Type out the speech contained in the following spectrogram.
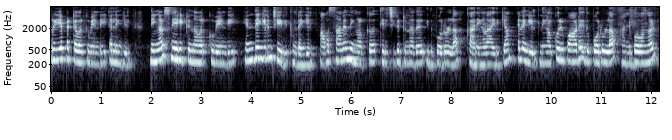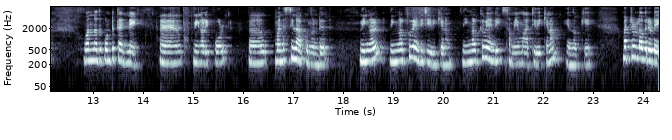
പ്രിയപ്പെട്ടവർക്ക് വേണ്ടി അല്ലെങ്കിൽ നിങ്ങൾ സ്നേഹിക്കുന്നവർക്ക് വേണ്ടി എന്തെങ്കിലും ചെയ്തിട്ടുണ്ടെങ്കിൽ അവസാനം നിങ്ങൾക്ക് തിരിച്ചു കിട്ടുന്നത് ഇതുപോലുള്ള കാര്യങ്ങളായിരിക്കാം. അല്ലെങ്കിൽ നിങ്ങൾക്ക് ഒരുപാട് ഇതുപോലുള്ള അനുഭവങ്ങൾ വന്നതുകൊണ്ട് തന്നെ നിങ്ങളിപ്പോൾ മനസ്സിലാക്കുന്നുണ്ട്. നിങ്ങൾ നിങ്ങൾക്ക് വേണ്ടി ജീവിക്കണം നിങ്ങൾക്ക് വേണ്ടി സമയം മാറ്റിവെക്കണം എന്നൊക്കെ. മറ്റുള്ളവരുടെ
